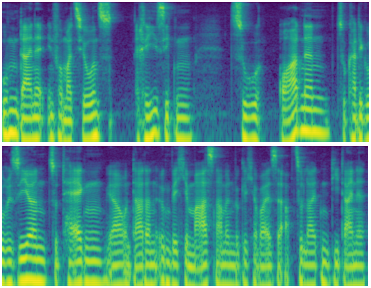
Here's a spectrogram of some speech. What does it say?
um deine Informationsrisiken zu ordnen, zu kategorisieren, zu taggen, ja, und da dann irgendwelche Maßnahmen möglicherweise abzuleiten, die deine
